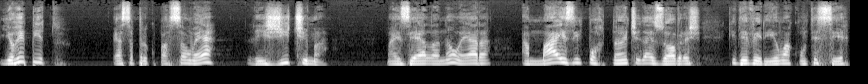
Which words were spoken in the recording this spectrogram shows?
E eu repito, essa preocupação é legítima, mas ela não era a mais importante das obras que deveriam acontecer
